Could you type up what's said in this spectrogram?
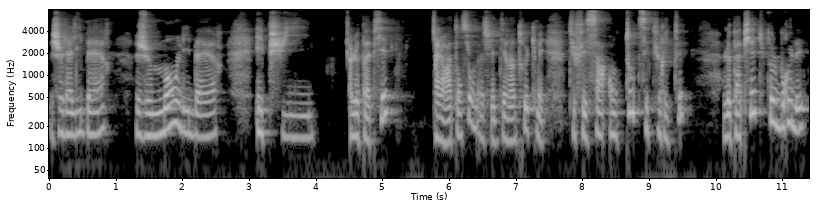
je la libère, je m'en libère. Et puis, le papier, alors attention, là je vais te dire un truc, mais tu fais ça en toute sécurité. Le papier, tu peux le brûler.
